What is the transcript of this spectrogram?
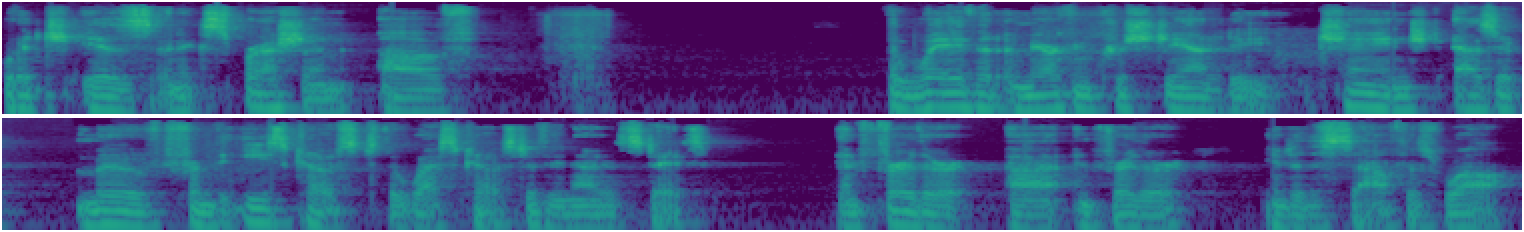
which is an expression of the way that American Christianity changed as it moved from the East Coast to the West Coast of the United States, and further uh, and further into the South as well.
